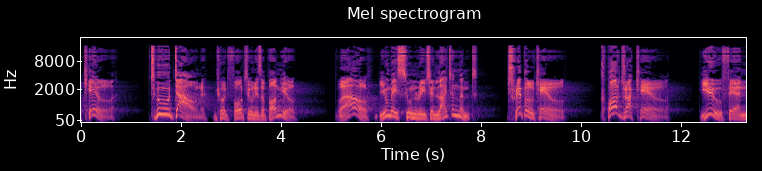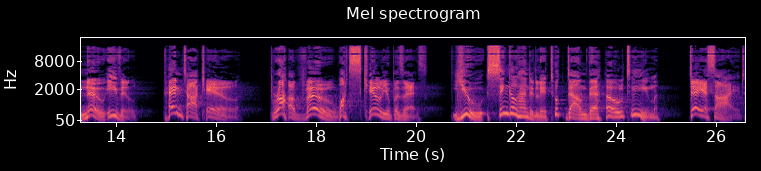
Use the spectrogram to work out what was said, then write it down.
kill. Two down. Good fortune is upon you. Wow, you may soon reach enlightenment. Triple kill. Quadra kill. You fear no evil. Pentakill. Bravo! What skill you possess! You single-handedly took down their whole team. Deicide!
